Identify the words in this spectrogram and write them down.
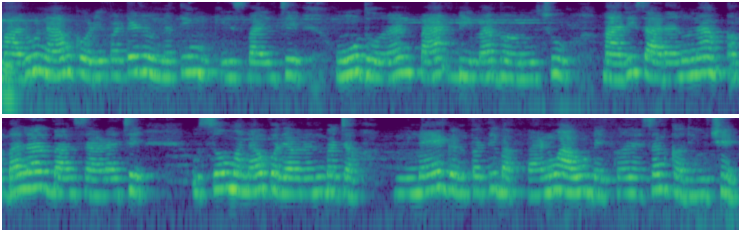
મારું નામ કોડી પટેલ ઉન્નતિ મુકેશભાઈ છે. હું ધોરણ પાંચ બીમાં ભણું છું. મારી શાળાનું નામ અંબાલાલ બાલ શાળા છે. ઉત્સવ મનાવ પર્યાવરણ બચાવ. મેં ગણપતિ બાપ્પાનું આવું ડેકોરેશન કર્યું છે.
